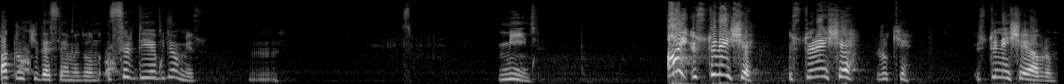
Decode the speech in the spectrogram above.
Bak Rookie de sevmedi onu. Isır diyebiliyor muyuz? Hmm. Mean. Ay üstüne işe. Üstüne işe Rookie. Üstüne işe yavrum.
